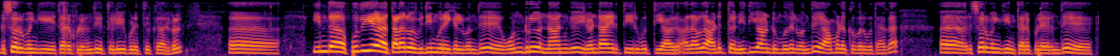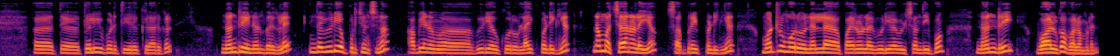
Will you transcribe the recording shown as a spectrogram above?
ரிசர்வ் வங்கி தரப்பிலிருந்து தெளிவுபடுத்தியிருக்கிறார்கள் இந்த புதிய தளர்வு விதிமுறைகள் வந்து ஒன்று நான்கு இரண்டாயிரத்தி இருபத்தி ஆறு அதாவது அடுத்த நிதியாண்டு முதல் வந்து அமலுக்கு வருவதாக ரிசர்வ் வங்கியின் தரப்பிலிருந்து தெ தெளிவுபடுத்தி இருக்கிறார்கள். நன்றி நண்பர்களே. இந்த வீடியோ பிடிச்சிருந்துச்சுன்னா அப்படியே நம்ம வீடியோவுக்கு ஒரு லைக் பண்ணிக்கங்க. நம்ம சேனலையும் சப்ஸ்கிரைப் பண்ணிக்கங்க. மற்றும் ஒரு நல்ல பயனுள்ள வீடியோவில் சந்திப்போம். நன்றி. வாழ்க வளமுடன்.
